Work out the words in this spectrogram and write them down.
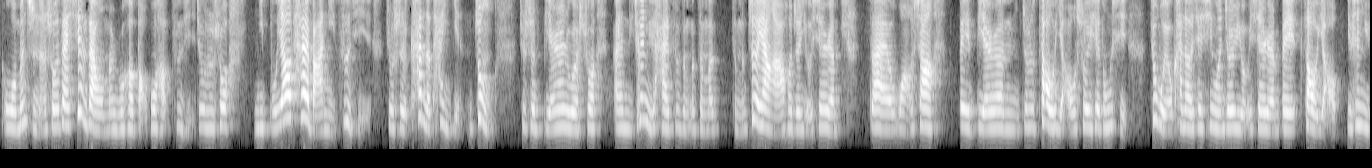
我们只能说在现在我们如何保护好自己，就是说你不要太把你自己就是看得太严重，就是别人如果说，哎，你这个女孩子怎么怎么怎么这样啊，或者有些人在网上被别人就是造谣说一些东西。就我有看到一些新闻，就是有一些人被造谣，有些女，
